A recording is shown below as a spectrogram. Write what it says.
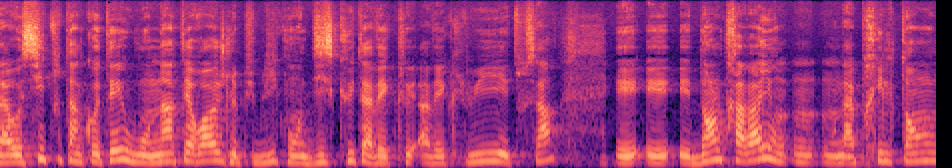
a aussi tout un côté où on interroge le public, où on discute avec, avec lui et tout ça. Et, dans le travail, on, a pris le temps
